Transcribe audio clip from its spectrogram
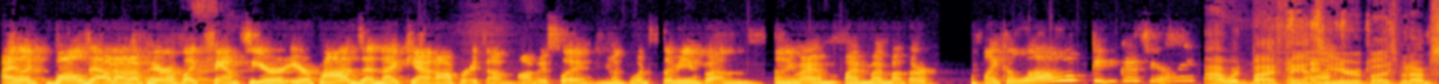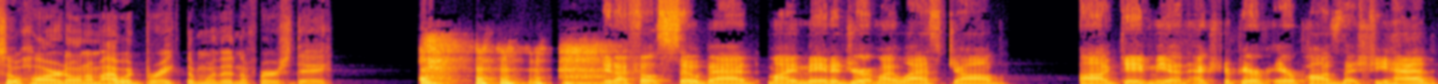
I like balled out on a pair of like Right. fancier earpods and I can't operate them. Obviously, I'm like, what's the mute button? Anyway, I'm I'm my mother. I'm like, hello, can you guys hear me? I would buy fancy earbuds, but I'm so hard on them. I would break them within the first day. Dude, I felt so bad. My manager at my last job uh, gave me an extra pair of AirPods that she had,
